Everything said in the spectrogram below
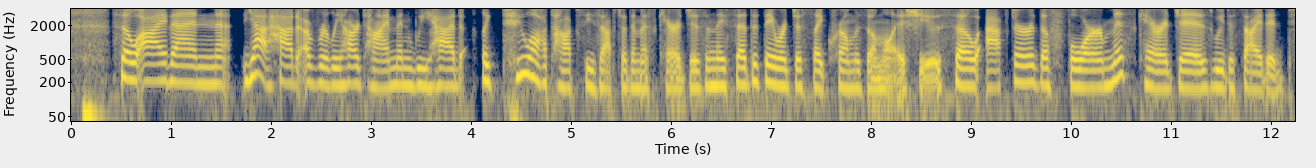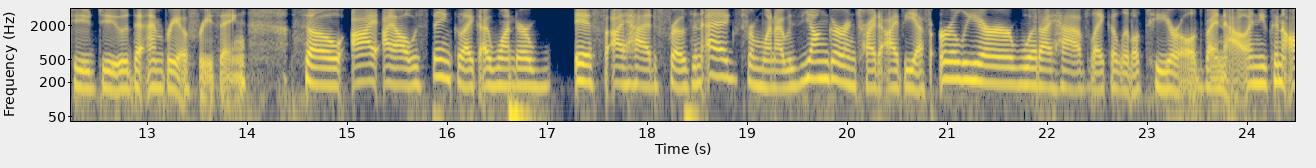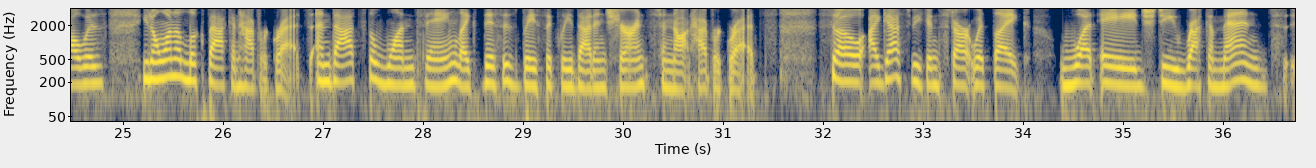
so i then yeah had a really hard time. And we had like two autopsies after the miscarriages. And they said that they were just like chromosomal issues. So after the four miscarriages we decided to do the embryo freezing. So i i always think like i wonder if I had frozen eggs from when I was younger and tried IVF earlier, would I have like a little two year old by now? And you can always, you don't want to look back and have regrets. And that's the one thing, like, this is basically that insurance to not have regrets. So I guess we can start with like, what age do you recommend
